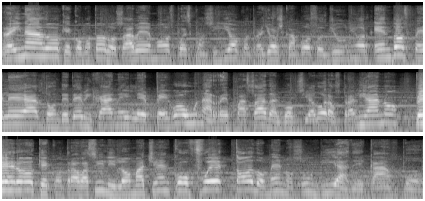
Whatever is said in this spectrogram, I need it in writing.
Reinado que como todos sabemos pues consiguió contra George Cambosos Jr. en dos peleas donde Devin Haney le pegó una repasada al boxeador australiano, pero que contra Vasily Lomachenko fue todo menos un día de campo.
